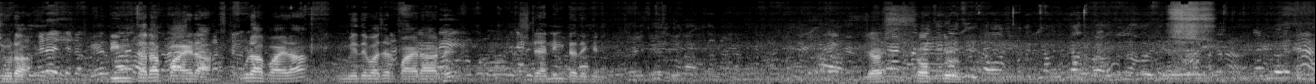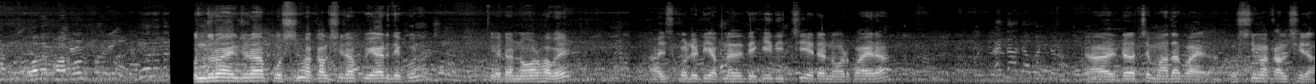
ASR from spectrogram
জোড়া। ডিম তারা পায়রা, পুরা পায়রা বেদে বাজার পায়রা হাটে। স্ট্যান্ডিংটা দেখে নিন। জাস্ট সব বন্ধুরা একজোড়া পশ্চিমা কালশিরা পেয়ার দেখুন। এটা নর হবে। আইস কোয়ালিটি আপনাদের দেখিয়ে দিচ্ছি, এটা নর পায়রা। আর এটা হচ্ছে মাদা পায়রা, পশ্চিমা কালশিরা।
